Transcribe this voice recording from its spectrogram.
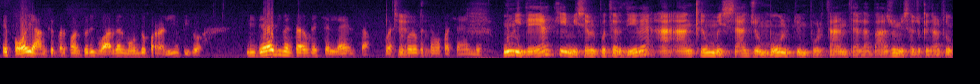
e poi anche per quanto riguarda il mondo paralimpico l'idea è diventare un'eccellenza, questo certo. è quello che certo. stiamo facendo. Un'idea che mi sembra poter dire ha anche un messaggio molto importante alla base, un messaggio che tra l'altro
